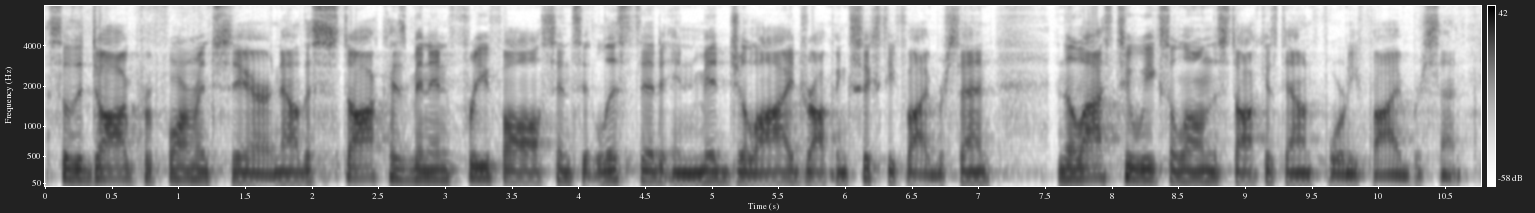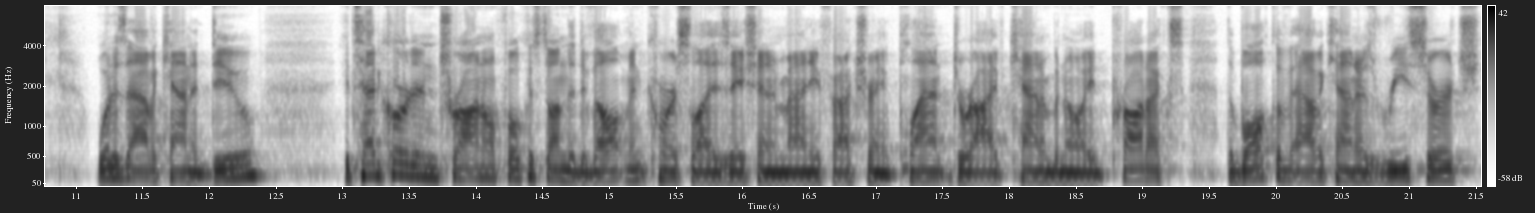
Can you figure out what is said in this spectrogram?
So the dog performance here. Now, the stock has been in free fall since it listed in mid July, dropping 65%. In the last two weeks alone, the stock is down 45%. What does Avicanna do? It's headquartered in Toronto, focused on the development, commercialization, and manufacturing of plant-derived cannabinoid products. The bulk of Avicanna's research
